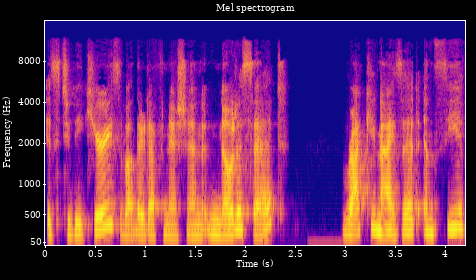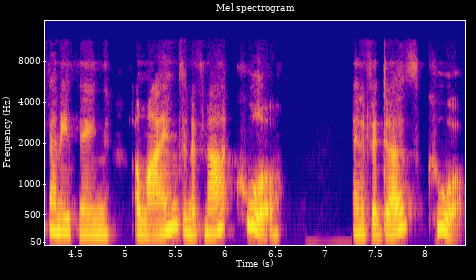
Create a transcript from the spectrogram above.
It's to be curious about their definition, notice it, recognize it, and see if anything aligns. And if not, cool. And if it does, cool.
